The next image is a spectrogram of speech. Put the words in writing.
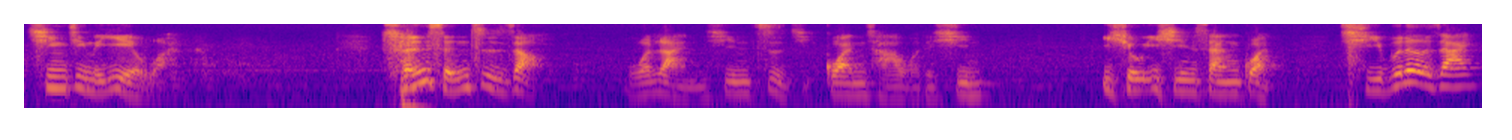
清静的夜晚，成神自造，我揽心自己观察我的心，一修一心三观，岂不乐哉？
